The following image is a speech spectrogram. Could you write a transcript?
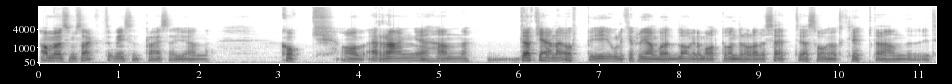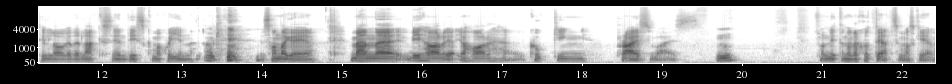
Ja, men som sagt, Vincent Price är ju en kock av rang. Han dök gärna upp i olika program och lagade mat på underhållande sätt. Jag såg något klipp där han tillagade lax i en diskmaskin. Okej. Sådana grejer. Men eh, vi har, jag har Cooking Price Wise Mm. från 1971 som han skrev.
